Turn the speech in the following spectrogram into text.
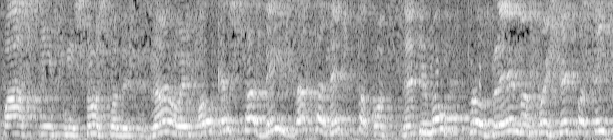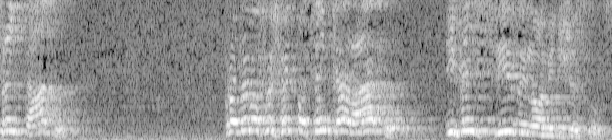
passo em função da sua decisão, ele fala, eu quero saber exatamente o que está acontecendo. Irmão, problema foi feito para ser enfrentado. Problema foi feito para ser encarado e vencido em nome de Jesus.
